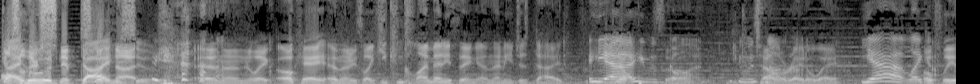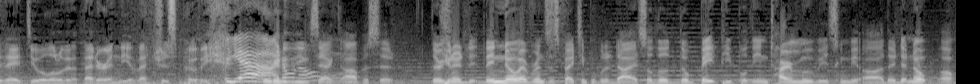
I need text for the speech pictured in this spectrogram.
Guy also who there's Snip die Slipknot, soon. and then you're like, okay, and then he's like, he can climb anything, and then he just died. yeah, Yep. he was So gone. You He was tell not right around. away. Yeah, like Hopefully, they do a little bit better in the Avengers movie. yeah, They're gonna don't the know. exact opposite. They're gonna. Do, they know everyone's expecting people to die, so they'll, they'll bait people the entire movie. It's gonna be. Uh, they did. Nope. Oh,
